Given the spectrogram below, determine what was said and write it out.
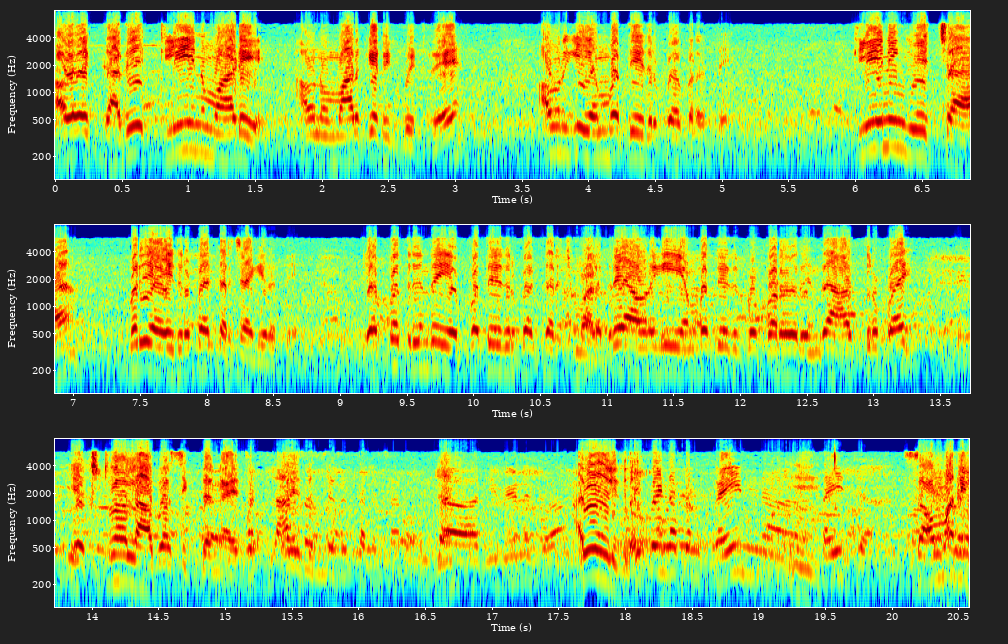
ಅವಕ್ಕೆ ಅದೇ ಕ್ಲೀನ್ ಮಾಡಿ ಅವನು ಮಾರ್ಕೆಟಿಗೆ ಬಿಟ್ಟರೆ ಅವನಿಗೆ ಎಂಬತ್ತೈದು ರೂಪಾಯಿ ಬರುತ್ತೆ. ಕ್ಲೀನಿಂಗ್ ವೆಚ್ಚ ಬರೀ ಐದು ರೂಪಾಯಿ ಖರ್ಚಾಗಿರುತ್ತೆ. ಎಪ್ಪತ್ತರಿಂದ ಎಪ್ಪತ್ತೈದು ರೂಪಾಯಿ ಖರ್ಚು ಮಾಡಿದ್ರೆ ಅವನಿಗೆ ಎಂಬತ್ತೈದು ರೂಪಾಯಿ ಬರೋದ್ರಿಂದ ಹತ್ತು ರೂಪಾಯಿ ಎಕ್ಸ್ಟ್ರಾ ಲಾಭ ಸಿಕ್ದಂಗೆ ಆಯ್ತು. ಹೇಳಿದ್ರು. ಅದೇ ಟ್ರೈನ್ ಹ್ಮ್. ಸಾಮಾನ್ಯ-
